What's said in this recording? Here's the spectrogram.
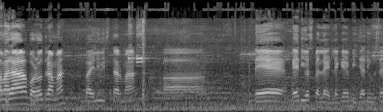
અમારા વડોદરામાં બાયલી વિસ્તારમાં બે બે દિવસ પહેલાં એટલે કે બીજા દિવસે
